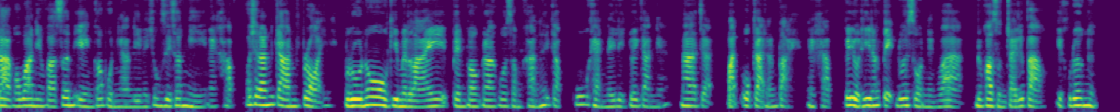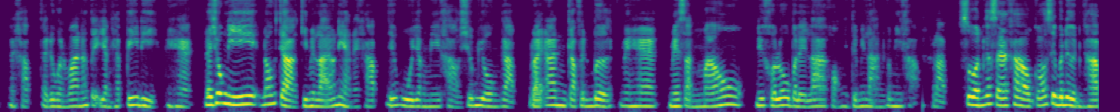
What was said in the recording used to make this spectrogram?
ยากเพราะว่านิวคาสเซิลเองก็ผลงานดีในช่วงซีซั่นนี้นะครับ เพราะฉะนั้นการปล่อยบรูโน่กิมเมลไลท์เป็นกองกลางคนสำคัญให้กับคู่แข่งในลีกด้วยกันเนี่ย น่าจะปัดโอกาสนั้นไปนะครับก็อยู่ที่นักเตะด้วยส่วนหนึ่งว่ามีความสนใจหรือเปล่าอีกเรื่องหนึ่งนะครับแต่ดูเหมือนว่านักเตะยังแฮปปี้ดีนะฮะในช่วงนี้นอกจากกิมเมลไลท์แล้วเนี่ยนะครับเวอร์พูยังมีข่าวเชื่อมโยงกับไรอันกาเฟนเบิร์กนะฮะเมสันเมาส์นิโคโลบาเลล่าของอินเตอร์มิลานก็มีข่าวครับส่วนกระแสข่าวก็สิบดื่นครับ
